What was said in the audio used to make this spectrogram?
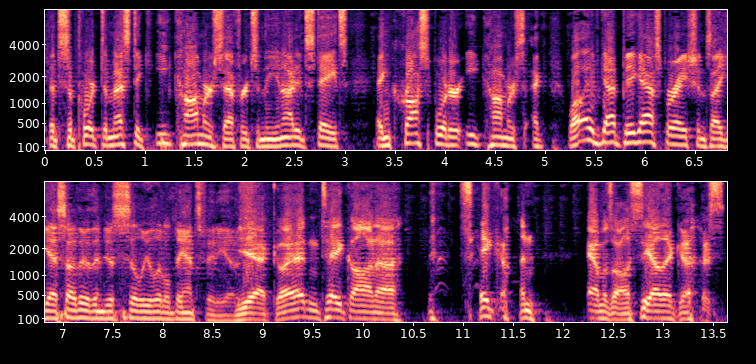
that support domestic e-commerce efforts in the United States and cross-border e-commerce. Ec- well, they've got big aspirations, I guess, other than just silly little dance videos. Yeah, go ahead and take on uh take on Amazon. Let's see how that goes.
